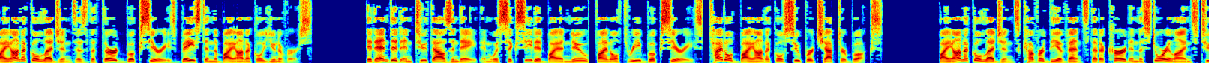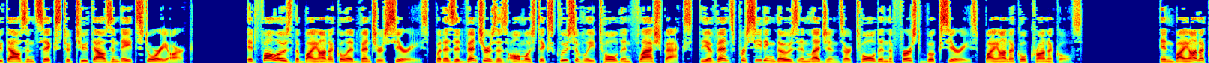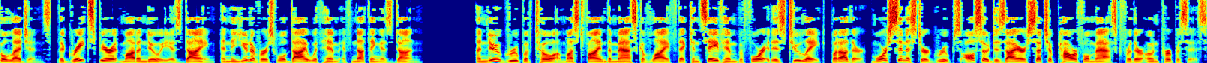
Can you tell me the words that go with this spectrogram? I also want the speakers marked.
Speaker 1: Bionicle Legends is the third book series based in the Bionicle universe. It ended in 2008 and was succeeded by a new, final three-book series, titled Bionicle Super Chapter Books. Bionicle Legends covered the events that occurred in the storyline's 2006-2008 story arc. It follows the Bionicle Adventures series, but as Adventures is almost exclusively told in flashbacks, the events preceding those in Legends are told in the first book series, Bionicle Chronicles. In Bionicle Legends, the Great Spirit Mata Nui is dying, and the universe will die with him if nothing is done. A new group of Toa must find the Mask of Life that can save him before it is too late, but other, more sinister groups also desire such a powerful mask for their own purposes.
